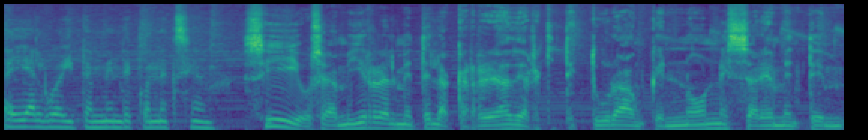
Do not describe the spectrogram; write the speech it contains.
hay, algo ahí también de conexión. Sí, o sea, a mí realmente la carrera de arquitectura, aunque no necesariamente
